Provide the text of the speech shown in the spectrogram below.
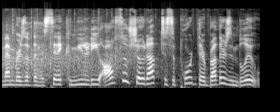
Members of the Hasidic community also showed up to support their brothers in blue.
